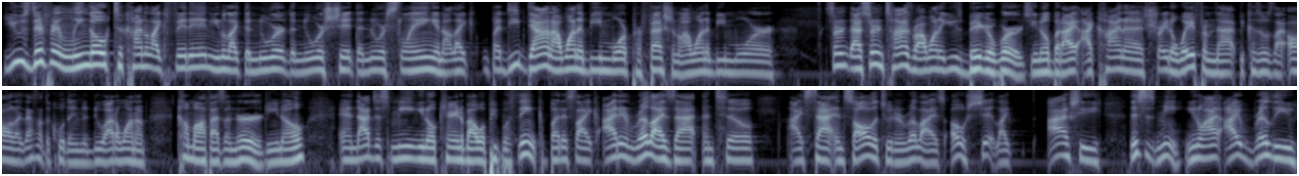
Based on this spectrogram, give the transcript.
use different lingo to kind of like fit in, you know, like the newer the newer shit, the newer slang and I like but deep down I want to be more professional. I want to be more certain at certain times where I want to use bigger words, you know, but I, I kind of strayed away from that because it was like, oh, like that's not the cool thing to do. I don't want to come off as a nerd, you know, and that just me, you know, caring about what people think. But it's like I didn't realize that until I sat in solitude and realized, oh shit, like I actually this is me, you know, I I really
